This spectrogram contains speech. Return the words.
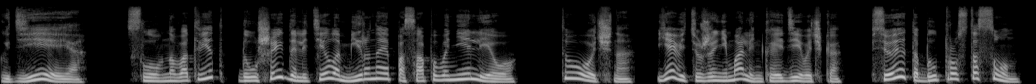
Где я? Словно в ответ до ушей долетело мирное посапывание Лео. Точно. Я ведь уже не маленькая девочка. Все это был просто сон.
